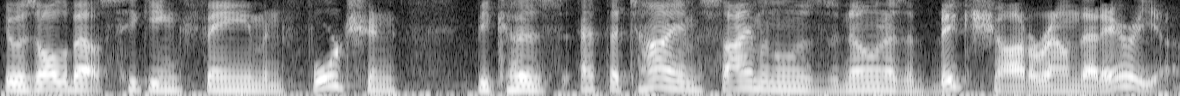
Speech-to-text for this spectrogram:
it was all about seeking fame and fortune because at the time Simon was known as a big shot around that area.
